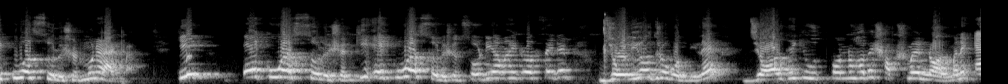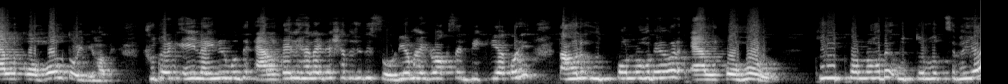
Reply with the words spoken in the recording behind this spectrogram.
একুয়াস সলিউশন মনে রাখবা। কি? একুয়াস সলিউশন কি একুয়াস সলিউশন সোডিয়াম হাইড্রোক্সাইডের জলীয় দ্রবণ দিলে জল থেকে উৎপন্ন হবে সবসময় নল মানে অ্যালকোহল তৈরি হবে। সুতরাং এই লাইনের মধ্যে অ্যালকাইল হ্যালাইডের সাথে যদি সোডিয়াম হাইড্রোক্সাইড বিক্রিয়া করি, তাহলে উৎপন্ন হবে আবার অ্যালকোহল কি উৎপন্ন হবে? উত্তর হচ্ছে ভাইয়া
